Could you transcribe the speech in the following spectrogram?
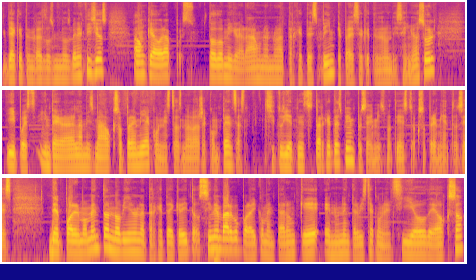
ya que tendrás los mismos beneficios, aunque ahora pues todo migrará a una nueva tarjeta Spin que parece que tendrá un diseño azul y pues integrará la misma Oxo Premia con estas nuevas recompensas. Si tú ya tienes tu tarjeta Spin, pues ahí mismo tienes tu Oxo Premia. Entonces, de, por el momento no viene una tarjeta de crédito. Sin embargo, por ahí comentaron que en una entrevista con el CEO de Oxo,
